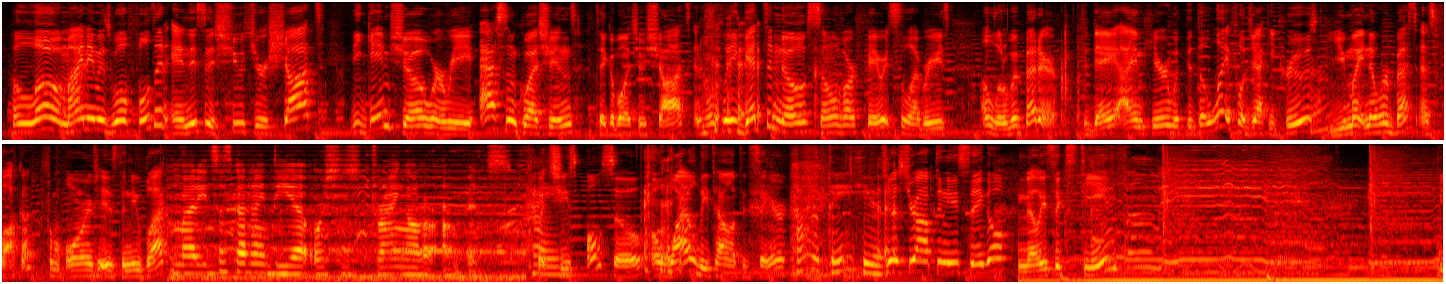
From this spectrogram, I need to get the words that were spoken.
Hello, my name is Wil Fulton, and this is Shoot Your Shot, the game show where we ask some questions, take a bunch of shots, and hopefully get to know some of our favorite celebrities a little bit better. Today, I am here with the delightful Jackie Cruz. You might know her best as Flaca from Orange is the New Black, Maritza's got an idea or she's drying out her armpits. but she's also a wildly talented singer. oh, thank you. Just dropped a new single, Melly 16.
